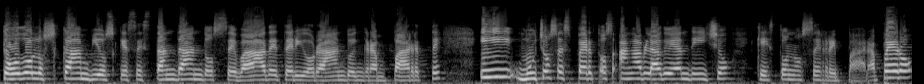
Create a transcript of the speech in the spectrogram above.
todos los cambios que se están dando se va deteriorando en gran parte y muchos expertos han hablado y han dicho que esto no se repara, pero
